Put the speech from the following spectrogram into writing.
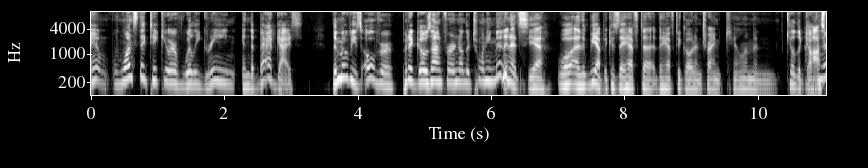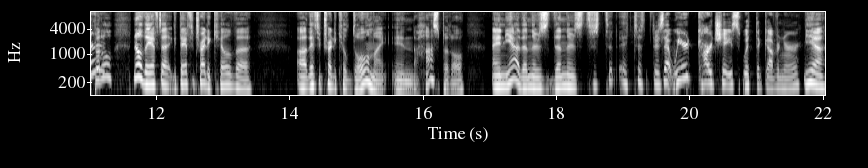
And once they take care of Willie Green and the bad guys, the movie's over, but it goes on for another 20 minutes. Minutes, yeah. Well, and yeah, because they have to they have to go out and try and kill him and Kill the governor? hospital. No, they have to they have to try to kill the uh, they have to try to kill Dolomite in the hospital. And yeah, then there's then there's just it just There's that weird car chase with the governor. yeah,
